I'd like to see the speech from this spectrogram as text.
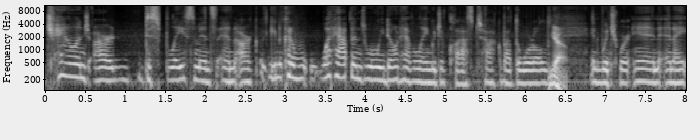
challenge our displacements and our you know kind of what happens when we don't have a language of class to talk about the world Yeah. in which we're in. And I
